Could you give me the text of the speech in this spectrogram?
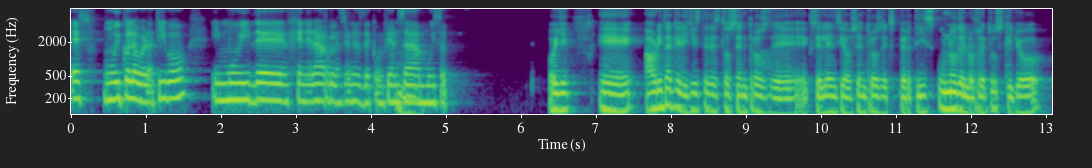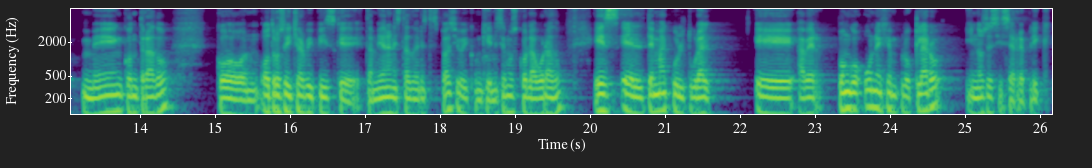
eso, muy colaborativo y muy de generar relaciones de confianza muy sólidas. Oye, eh, ahorita que dijiste de estos centros de excelencia o centros de expertise, uno de los retos que yo me he encontrado con otros HRVPs que también han estado en este espacio y con quienes hemos colaborado es el tema cultural. Eh, a ver, pongo un ejemplo claro y no sé si se replique.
